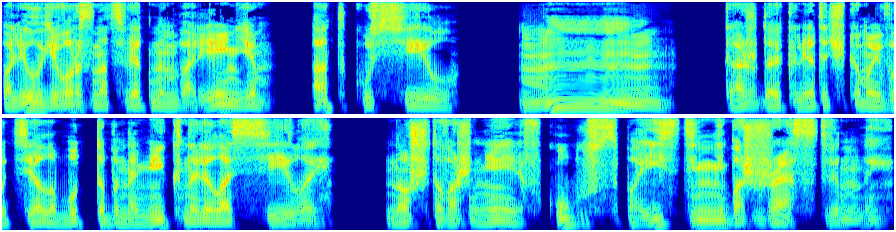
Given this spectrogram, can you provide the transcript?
полил его разноцветным вареньем, откусил. Ммм, каждая клеточка моего тела будто бы на миг налилась силой. Но что важнее, вкус поистине божественный.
